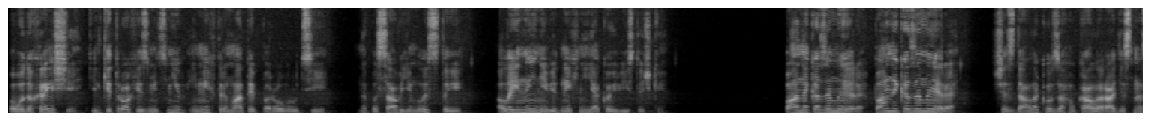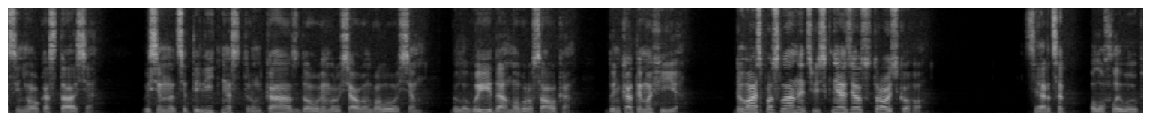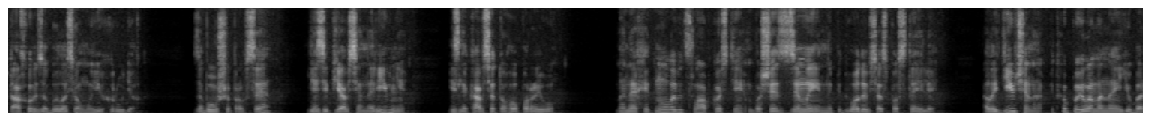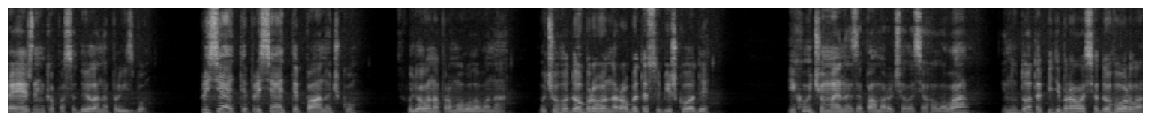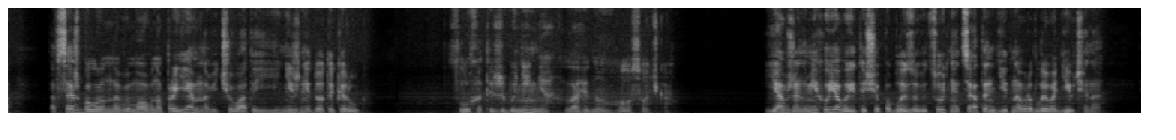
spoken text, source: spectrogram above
По водохрещі тільки трохи зміцнів і міг тримати перо в руці, написав їм листи, але й нині від них ніякої вісточки. Пане Казимире, пане Казимире. ще здалеку загукала радісна синьока Стася, вісімнадцятилітня струнка з довгим русявим волоссям, биловида, мов русалка, донька Тимофія. До вас посланець від князя Острозького. Серце полохливою птахою забилося в моїх грудях. Забувши про все, я зіп'явся на рівні і злякався того пориву. Мене хитнуло від слабкості, бо ще з зими не підводився з постелі. Але дівчина підхопила мене й обережненько посадила на призьбу. Присядьте, присядьте, паночку, схвильовано промовила вона, бо чого доброго наробите собі шкоди. І хоч у мене запаморочилася голова, і нудота підібралася до горла, та все ж було невимовно приємно відчувати її ніжні дотики рук, слухати жебоніння лагідного голосочка. Я вже не міг уявити, що поблизу відсутня ця тендітна вродлива дівчина,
